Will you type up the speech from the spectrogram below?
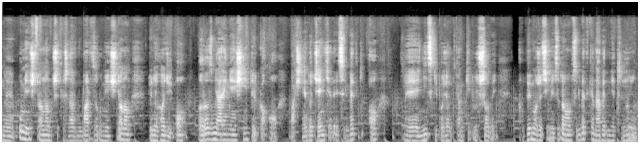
E, umieśnioną, czy też nawet bardzo umieśnioną. Tu nie chodzi o rozmiary mięśni, tylko o właśnie docięcie tej sylwetki, o e, niski poziom tkanki tłuszczowej. Wy możecie mieć zdrową sylwetkę, nawet nie trenując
